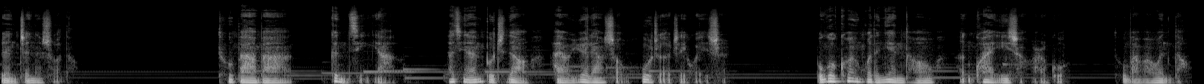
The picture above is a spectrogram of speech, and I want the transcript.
认真的说道。兔爸爸更惊讶了，他竟然不知道还有月亮守护者这回事。不过困惑的念头很快一闪而过。兔爸爸问道：“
